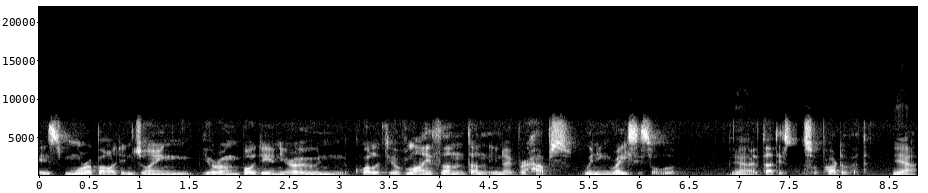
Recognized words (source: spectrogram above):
is more about enjoying your own body and your own quality of life than, than you know perhaps winning races although yeah. You know, that is also part of it yeah.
